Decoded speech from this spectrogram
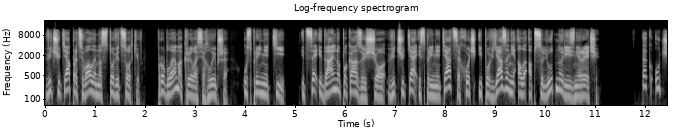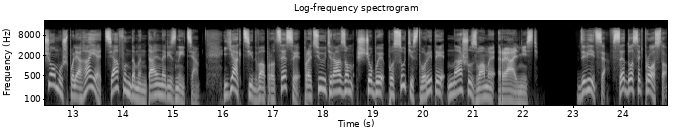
Відчуття працювали на 100%. Проблема крилася глибше у сприйнятті. І це ідеально показує, що відчуття і сприйняття це хоч і пов'язані, але абсолютно різні речі. Так у чому ж полягає ця фундаментальна різниця? Як ці два процеси працюють разом, щоби по суті створити нашу з вами реальність? Дивіться, все досить просто.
